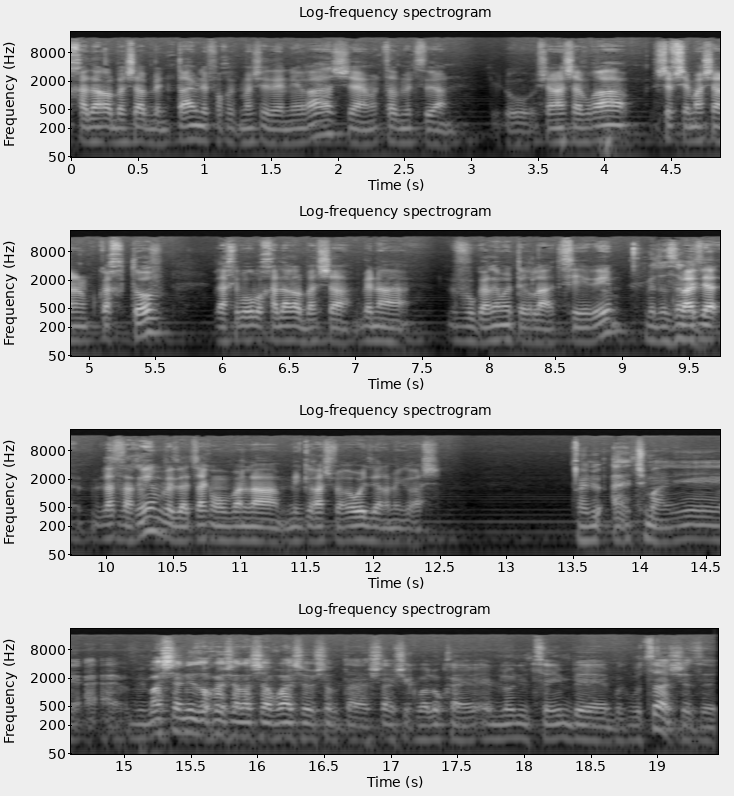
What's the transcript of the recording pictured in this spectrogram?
חדר הלבשה בינתיים לפחות מה שזה נראה, שהמצב מצוין. כאילו, שנה שעברה, אני חושב שמה שהיה לנו כל כך טוב, זה החיבור בחדר הלבשה בין המבוגרים יותר לצעירים, ולזרים. וזה יצא כמובן למגרש, וראו את זה. אני- אה, תשמע, אה, ממה שאני זוכר שנה שעברה, שהיו שם את השניים שכבר לא קיימים, הם לא נמצאים בקבוצה, שזה...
